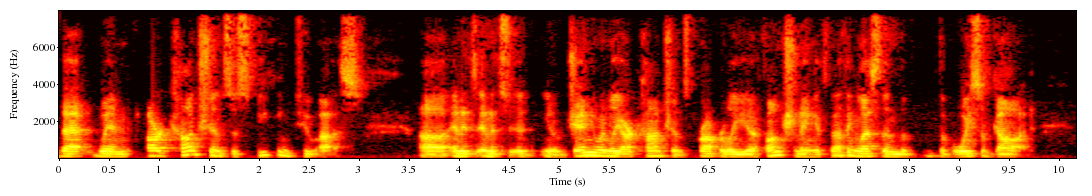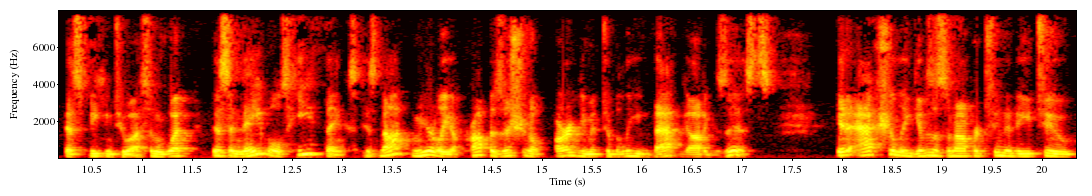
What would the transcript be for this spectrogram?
that when our conscience is speaking to us uh, and it's and it's it, you know genuinely our conscience properly uh, functioning. It's nothing less than the, the voice of God that's speaking to us. And what this enables, he thinks, is not merely a propositional argument to believe that God exists. It actually gives us an opportunity to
